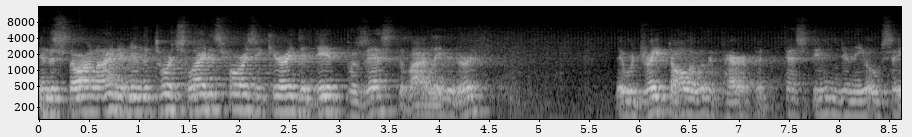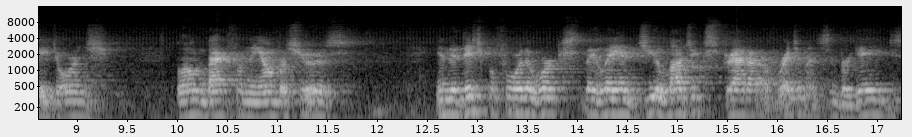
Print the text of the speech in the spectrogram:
in the starlight and in the torchlight as far as he carried the dead possessed the violated earth. They were draped all over the parapet, festooned in the Osage orange, blown back from the embrasures. In the ditch before the works, they lay in geologic strata of regiments and brigades,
